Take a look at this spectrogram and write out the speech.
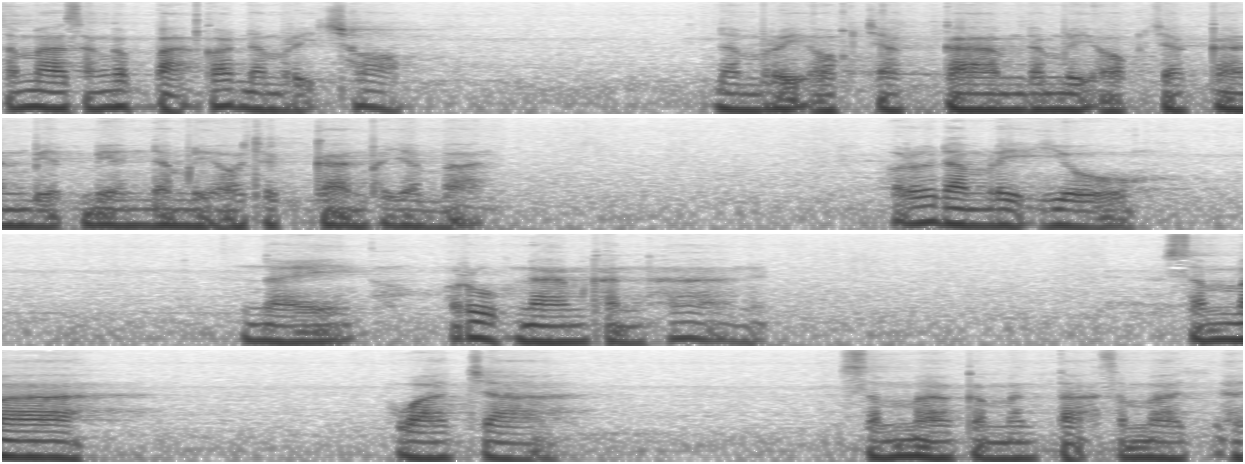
สัมมาสังกัปปะก็ดำริชอบดำริออกจากกามดำริออกจากการเบียดเบียนดำริออกจากการพยาบาท หรือดำริอยู่ในรูปนามขันห้าเนี่ยสัมมาวาจา สัมมากัมมันตะ สัมมาอา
